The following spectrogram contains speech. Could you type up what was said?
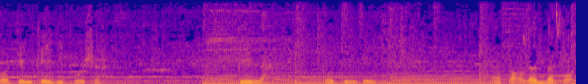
14 KD po siya. Pila. 14 KD. Napakaganda po.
